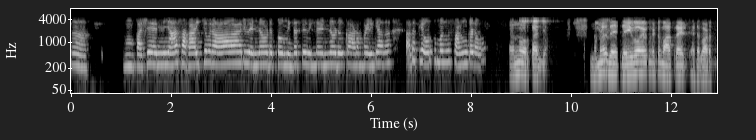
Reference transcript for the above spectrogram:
ആ പക്ഷെ എന്നെ ഞാൻ സഹായിച്ചവരാരും എന്നോട് ഇപ്പൊ മിണ്ടത്തുമില്ല. എന്നോട് കാണുമ്പോ എനിക്ക് അത് അതൊക്കെ ഓർക്കുമ്പോ അങ്ങ് സങ്കടവും അതൊന്നും ഓർക്കാനില്ല. നമ്മൾ ദൈവമായിട്ട് മാത്രമേ ഇടപാടുള്ളൂ.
